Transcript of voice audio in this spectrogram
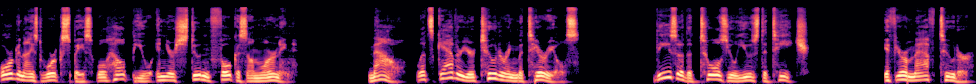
organized workspace will help you and your student focus on learning. Now, let's gather your tutoring materials. These are the tools you'll use to teach. If you're a math tutor,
